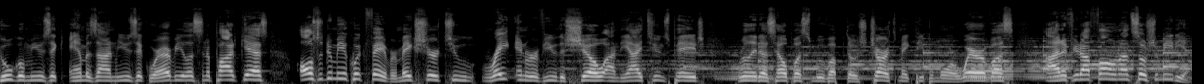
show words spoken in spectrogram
Google Music, Amazon Music, wherever you listen to podcasts. Also, do me a quick favor make sure to rate and review the show on the iTunes page. Really does help us move up those charts, make people more aware of us. Uh, and if you're not following on social media,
